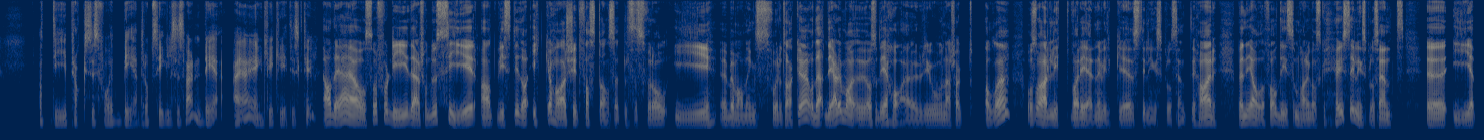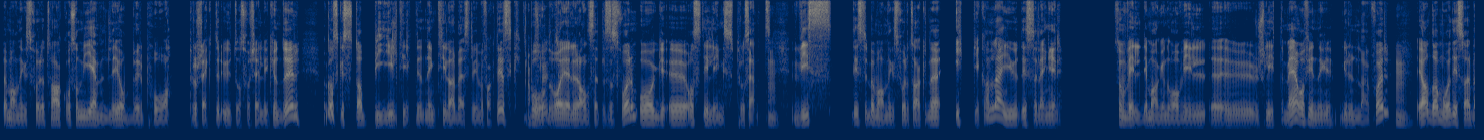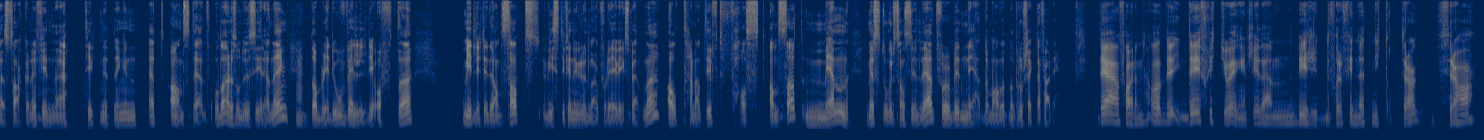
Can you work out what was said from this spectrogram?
At de i praksis får et bedre oppsigelsesvern, det er jeg egentlig kritisk til. Ja, det er jeg også, fordi det er som du sier, at hvis de da ikke har sitt faste ansettelsesforhold i eh, bemanningsforetaket, og det, det det, altså det har jo nær sagt alle, og så er det litt varierende hvilke stillingsprosent de har. Men i alle fall de som har en ganske høy stillingsprosent eh, i et bemanningsforetak, og som jevnlig jobber på prosjekter ute hos forskjellige kunder, og ganske stabil tilknytning til arbeidslivet, faktisk. Absolutt. Både hva gjelder ansettelsesform og, eh, og stillingsprosent. Mm. Hvis disse bemanningsforetakene ikke kan leie ut disse lenger, som veldig mange nå vil uh, slite med å finne grunnlag for, Mm. ja, da må disse arbeidstakerne finne tilknytningen et annet sted. Og da er det som du sier, Henning, Mm. da blir det jo veldig ofte midlertidig ansatt hvis de finner grunnlag for det i virksomhetene, alternativt fast ansatt, men med stor sannsynlighet for å bli nedbemannet når prosjektet er ferdig. Det er faren. Og det, det flytter jo egentlig den byrden for å finne et nytt oppdrag fra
